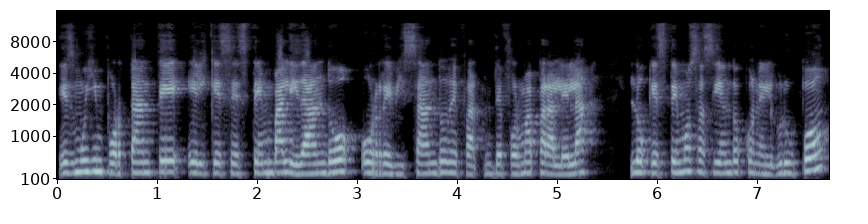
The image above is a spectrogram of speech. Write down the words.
es muy importante el que se estén validando o revisando de, de forma paralela lo que estemos haciendo con el grupo,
